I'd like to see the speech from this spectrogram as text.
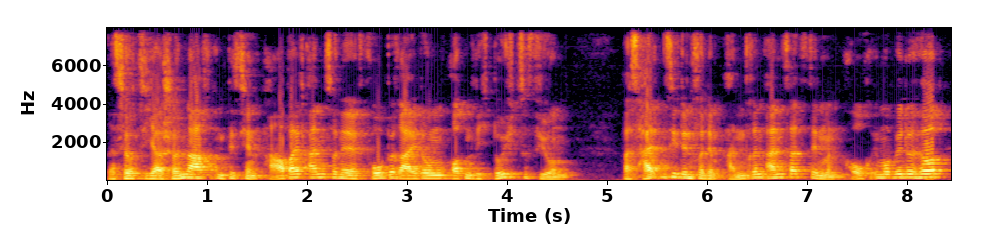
Das hört sich ja schon nach ein bisschen Arbeit an, so eine Vorbereitung ordentlich durchzuführen. Was halten Sie denn von dem anderen Ansatz, den man auch immer wieder hört,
